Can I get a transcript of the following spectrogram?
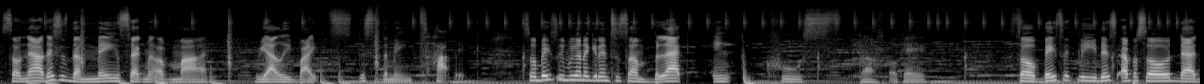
So now this is the main segment of my reality bites. This is the main topic. So basically, we're gonna get into some Black Ink Crew stuff. Okay. So basically, this episode that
